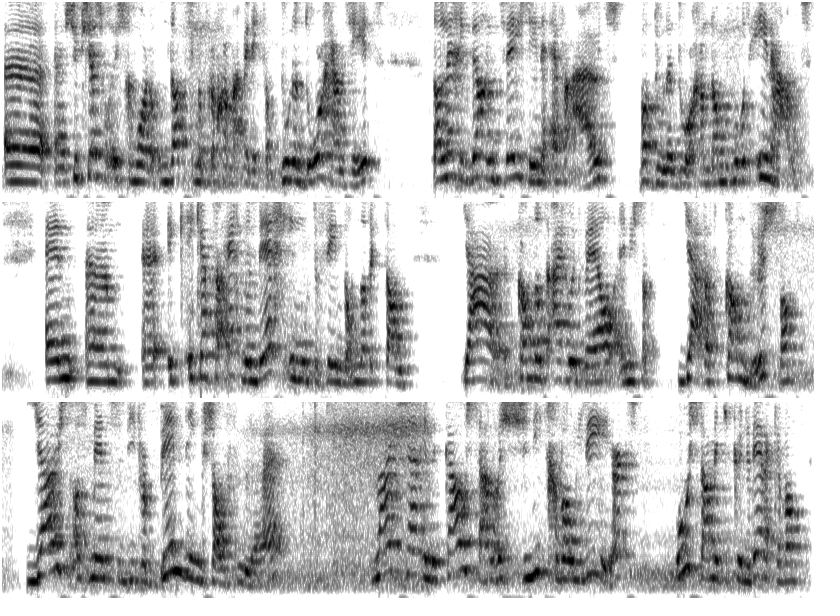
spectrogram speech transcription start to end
eh, eh, succesvol is geworden. omdat ze mijn programma, weet ik wat, doen en doorgaan zit. Dan leg ik wel in twee zinnen even uit wat doen en doorgaan dan bijvoorbeeld inhoudt. En ehm, eh, ik, ik heb daar echt mijn weg in moeten vinden. Omdat ik dan, ja, kan dat eigenlijk wel? En is dat, ja, dat kan dus. Want juist als mensen die verbinding zo voelen, laat je ze in de kou staan als je ze niet gewoon leert hoe ze dan met je kunnen werken. Want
